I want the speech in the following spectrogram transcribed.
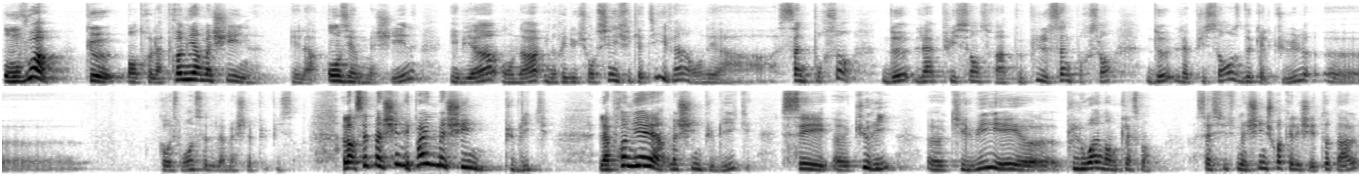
on voit que entre la première machine et la onzième machine, eh bien on a une réduction significative, hein. on est à 5% de la puissance, enfin un peu plus de 5% de la puissance de calcul euh, correspondant à celle de la machine la plus puissante. Alors cette machine n'est pas une machine publique. La première machine publique c'est euh, Curie euh, qui lui est plus loin dans le classement. C'est une machine, je crois qu'elle est chez Total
